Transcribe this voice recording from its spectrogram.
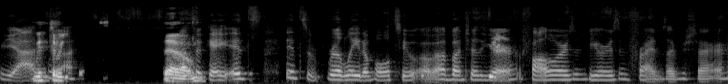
yeah with three yeah. kids. that's So okay it's it's relatable to a, bunch of your followers and viewers and friends i'm sure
